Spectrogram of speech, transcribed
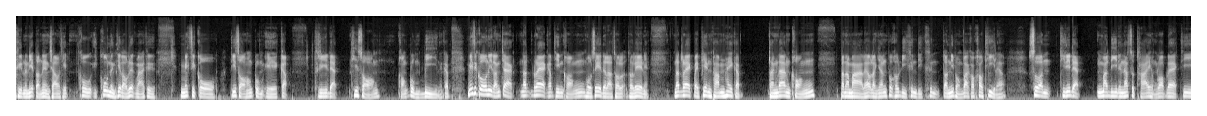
คืนวันนี้ต่อเนื่องเช้าวอาทิตย์คู่อีกคู่หนึ่งที่เราเลือกมาคือเม็กซิโกที่ 2 ของกลุ่ม A กับทรีแดดที่ 2 ของกลุ่ม B นะครับเม็กซิโกนี่หลังจากนัดแรกครับทีมของโฮเซเดลาโทเล่เนี่ยนัดแรกไปเพียงพ้ำให้กับทางด้านของปานามาแล้วหลังจากนั้นพวกเขาดีขึ้นดีขึ้น ตอนนี้ผมว่าเขาเข้าที่แล้ว ส่วนทีดีแดด มาดีในนัดสุดท้ายของรอบแรกที่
